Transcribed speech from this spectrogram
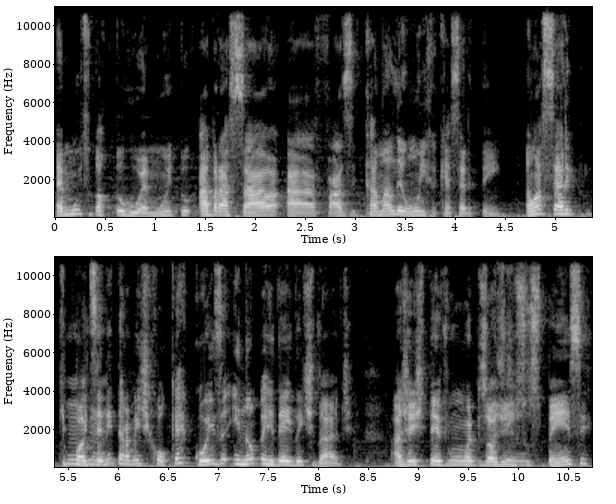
é muito Doctor Who, é muito abraçar a fase camaleônica que a série tem. É uma série que pode ser literalmente qualquer coisa e não perder a identidade. A gente teve um episódio de Sim. suspense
